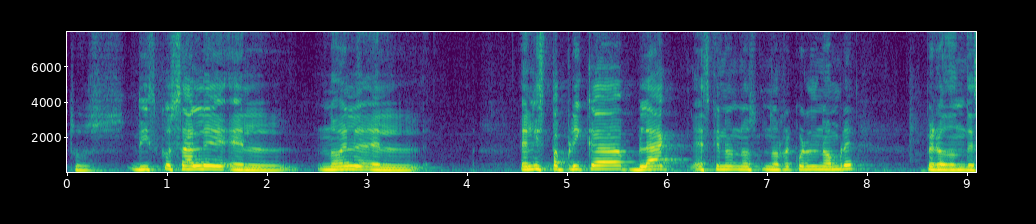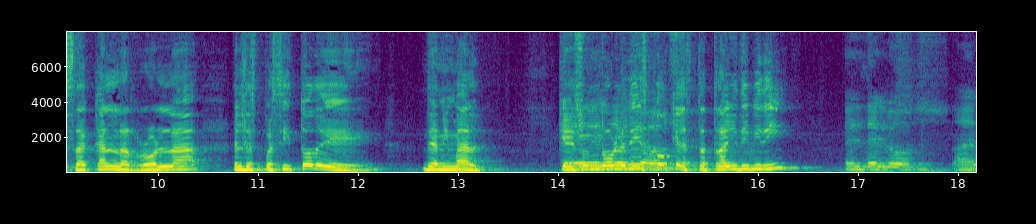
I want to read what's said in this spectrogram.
tus discos. Sale el... No el... el Ellis Paprika Black, es que no, no, recuerdo el nombre, pero donde sacan la rola, el despuesito de, de Animal, que es un doble disco que hasta trae DVD. El de los... Ah,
